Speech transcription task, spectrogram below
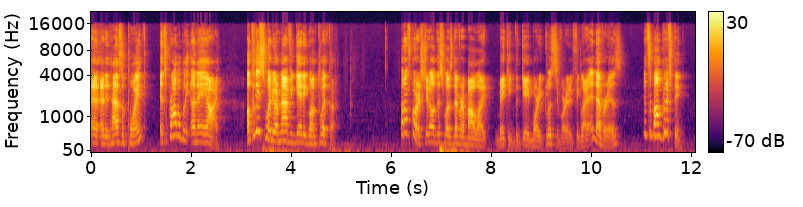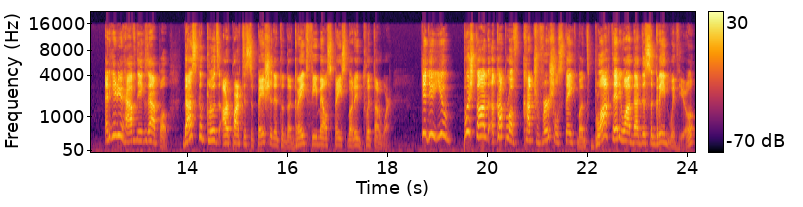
and, it has a point, it's probably an AI. At least when you're navigating on Twitter. But of course, you know, this was never about like making the game more inclusive or anything like that. It never is. It's about grifting. And here you have the example. Thus concludes our participation into the great female space marine Twitter war. Did you, you pushed on a couple of controversial statements, blocked anyone that disagreed with you,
